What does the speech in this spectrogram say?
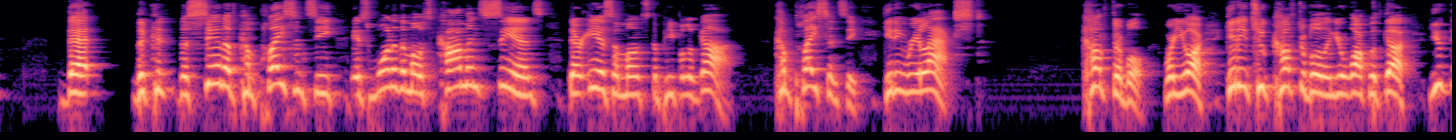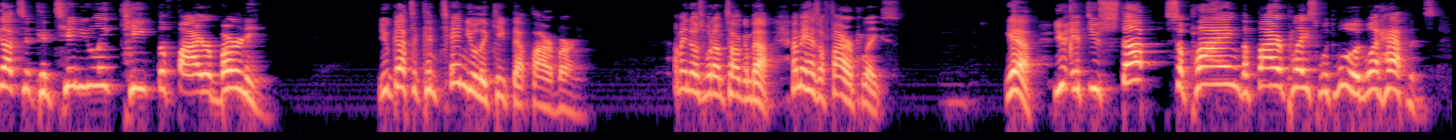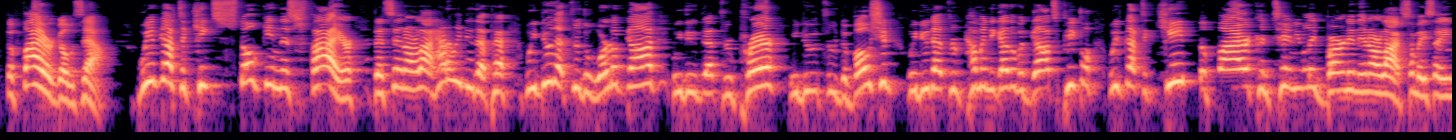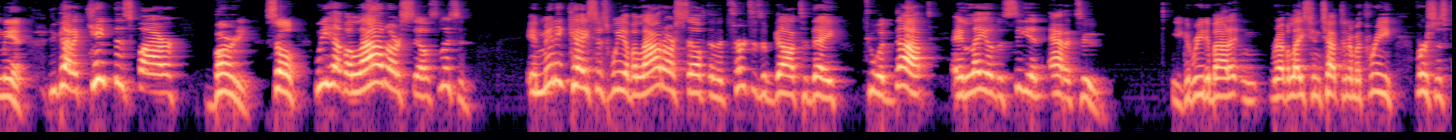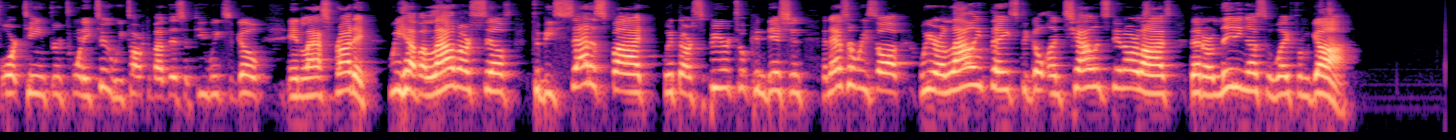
that the, the sin of complacency is one of the most common sins there is amongst the people of God. Complacency, getting relaxed, comfortable where you are, getting too comfortable in your walk with God. You've got to continually keep the fire burning. You've got to continually keep that fire burning. How many knows what I'm talking about? How many has a fireplace? Yeah. You, if you stop supplying the fireplace with wood, what happens? The fire goes out. We've got to keep stoking this fire that's in our life. How do we do that, Pat? We do that through the Word of God. We do that through prayer. We do it through devotion. We do that through coming together with God's people. We've got to keep the fire continually burning in our life. Somebody say amen. You've got to keep this fire burning. So we have allowed ourselves, listen, in many cases, we have allowed ourselves in the churches of God today to adopt a Laodicean attitude. You can read about it in Revelation chapter number 3, verses 14 through 22. We talked about this a few weeks ago in last Friday. We have allowed ourselves to be satisfied with our spiritual condition, and as a result, we are allowing things to go unchallenged in our lives that are leading us away from God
